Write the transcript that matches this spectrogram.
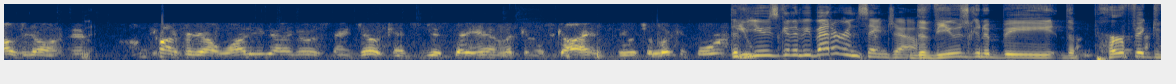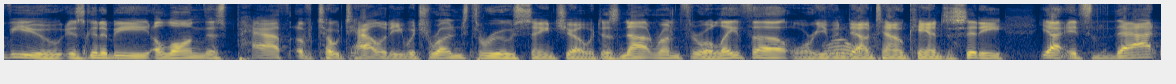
How's it going? I'm trying to figure out why do you got to go to St. Joe? Can't you just stay here and look in the sky and see what you're looking for? The view's going to be better in St. Joe. The view is going to be the perfect view is going to be along this path of totality, which runs through St. Joe. It does not run through Olathe or even downtown Kansas City. Yeah, it's that.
